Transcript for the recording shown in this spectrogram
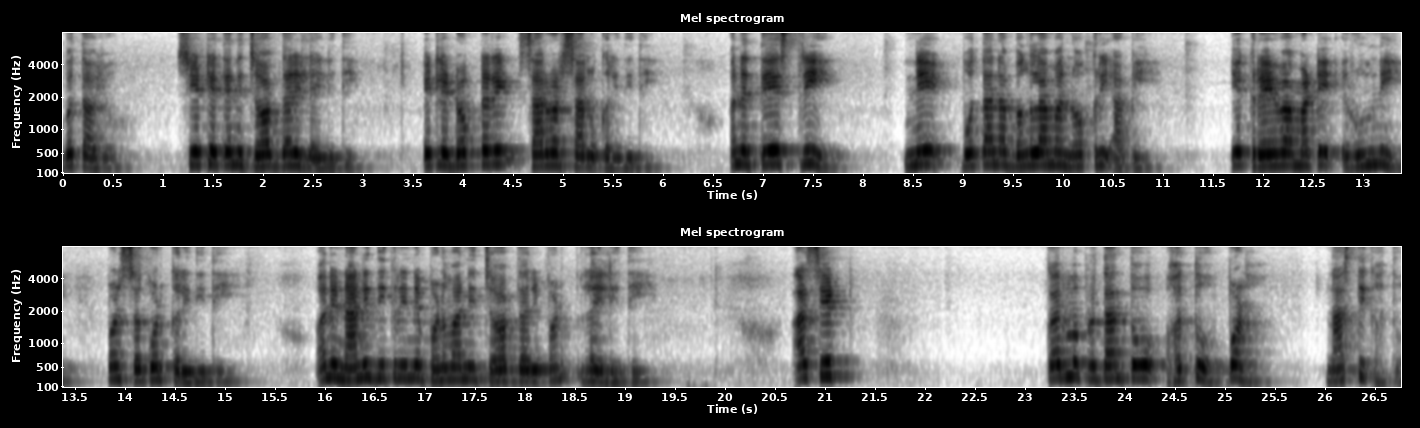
બતાવ્યો. શેઠે તેની જવાબદારી લઈ લીધી. એટલે ડૉક્ટરે સારવાર ચાલુ કરી દીધી અને તે સ્ત્રીને પોતાના બંગલામાં નોકરી આપી. એક રહેવા માટે રૂમની પણ સગવડ કરી દીધી અને નાની દીકરીને ભણવાની જવાબદારી પણ લઈ લીધી. આ શેઠ કર્મપ્રધાન તો હતો પણ નાસ્તિક હતો,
